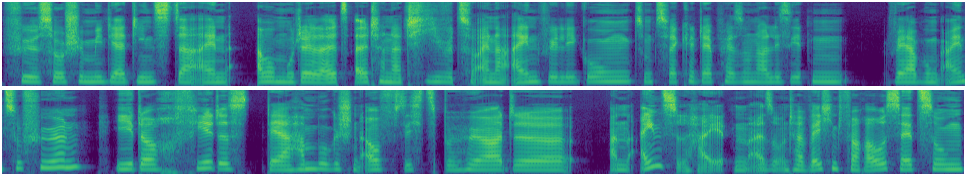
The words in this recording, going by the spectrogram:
für Social-Media-Dienste ein Abo-Modell als Alternative zu einer Einwilligung zum Zwecke der personalisierten Werbung einzuführen. Jedoch fehlt es der hamburgischen Aufsichtsbehörde an Einzelheiten, also unter welchen Voraussetzungen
